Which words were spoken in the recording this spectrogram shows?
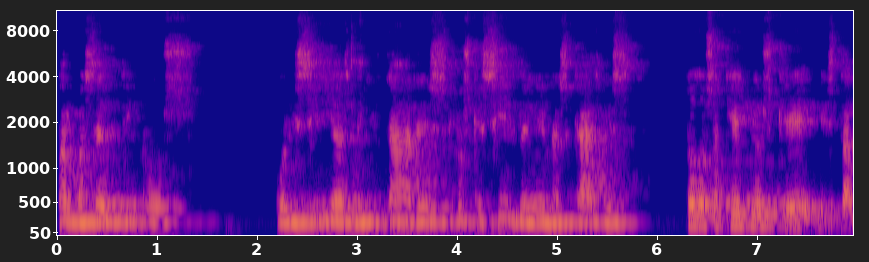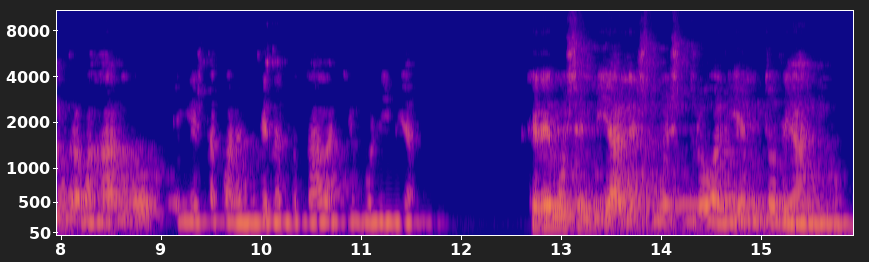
farmacéuticos, policías, militares, los que sirven en las calles, todos aquellos que están trabajando en esta cuarentena total aquí en Bolivia. Queremos enviarles nuestro aliento de ánimo,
